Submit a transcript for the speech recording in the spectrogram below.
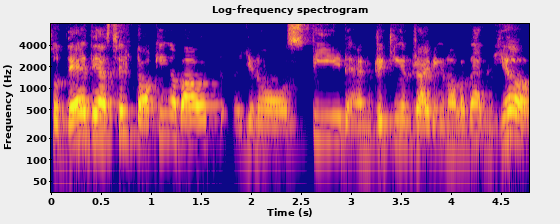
So there they are still talking about you know speed and drinking and driving and all of that. And here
